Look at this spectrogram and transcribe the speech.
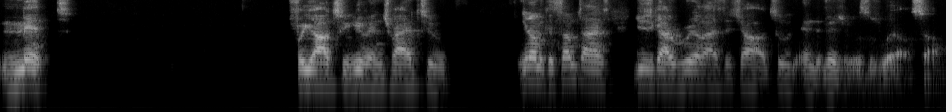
meant for y'all to even try to, you know, because sometimes you just gotta realize that y'all are two individuals as well. So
